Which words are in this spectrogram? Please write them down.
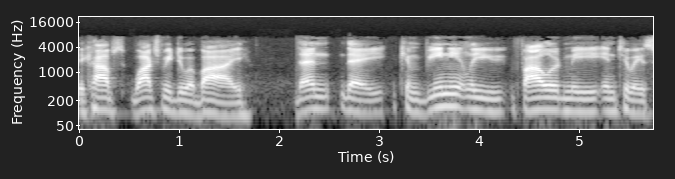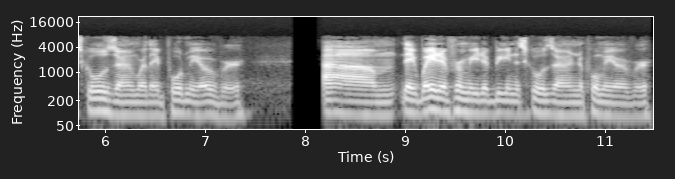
the cops watched me do a buy. Then they conveniently followed me into a school zone where they pulled me over. Um, they waited for me to be in the school zone to pull me over.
